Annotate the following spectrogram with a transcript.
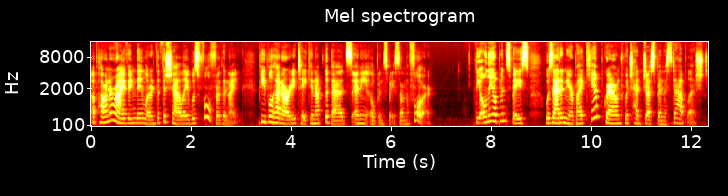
Upon arriving, they learned that the chalet was full for the night. People had already taken up the beds, any open space on the floor. The only open space was at a nearby campground which had just been established.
